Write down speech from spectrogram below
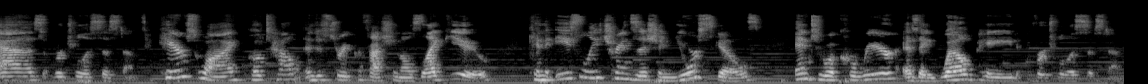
as virtual assistants. Here's why hotel industry professionals like you can easily transition your skills into a career as a well paid virtual assistant.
